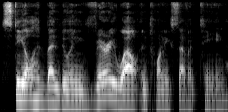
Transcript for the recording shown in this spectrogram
Steele had been doing very well in 2017.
